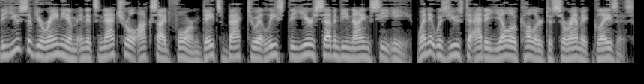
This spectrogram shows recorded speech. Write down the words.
The use of uranium in its natural oxide form dates back to at least the year 79 CE, when it was used to add a yellow color to ceramic glazes.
